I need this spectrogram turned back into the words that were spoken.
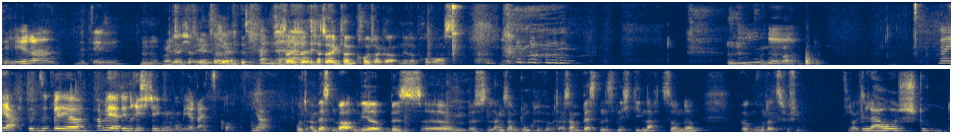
Der Lehrer mit den. Mhm. Mit Ja, dem ich, vielen ich, Talent. ich, hatte, ich hatte einen kleinen Kräutergarten in der Provence. Wunderbar. Naja, dann sind wir ja, haben wir ja den richtigen, um hier reinzukommen. Ja. Gut, am besten warten wir, bis ähm, es langsam dunkel wird. Also am besten ist nicht die Nacht, sondern irgendwo dazwischen. Die Weil- blaue Stunde.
